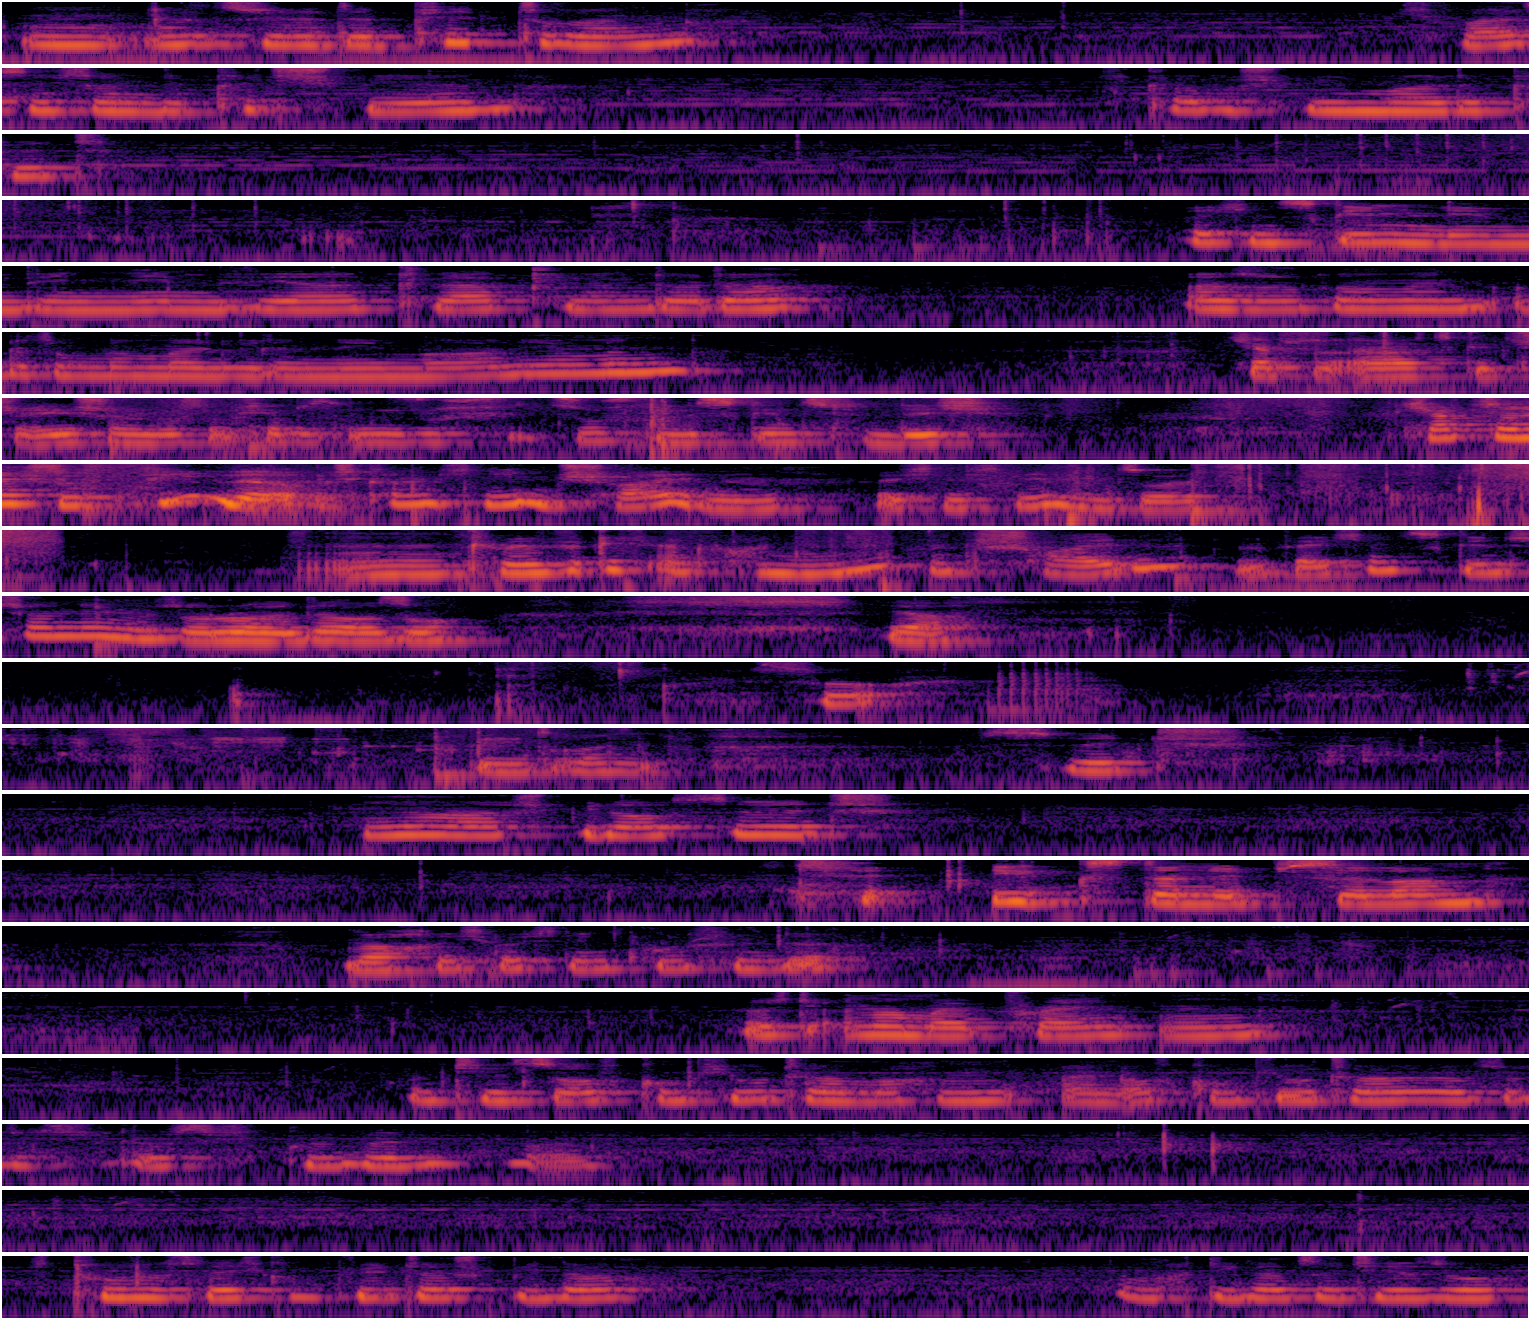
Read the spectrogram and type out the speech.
Mm, jetzt ist wieder der Pit drin. Ich weiß nicht, sollen wir Pit spielen? Ich glaube, wir spielen mal The Pit. Welchen Skin nehmen wir? Nehmen wir Clark Clint, oder? Also Superman oder sollen wir mal wieder Neymar nehmen? Ich habe so, ah, es geht schon eh schon los, aber ich habe so, so viele Skins für dich. Ich habe zwar nicht so viele, aber ich kann mich nie entscheiden, welchen ich nehmen soll. Hm, ich kann mir wirklich einfach nie entscheiden, welchen Skin ich dann nehmen soll oder so. Ja. So. Bin drin. Switch. Ja, ich spiele auf Switch. X, dann Y. Mache ich, weil ich den cool finde. Soll ich die anderen mal pranken? Und hier so auf Computer machen? Einen auf Computer, also dass ich, dass ich cool bin? Nein. Ich tue das, wäre ich Computerspieler. Und mach die ganze Zeit hier so.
